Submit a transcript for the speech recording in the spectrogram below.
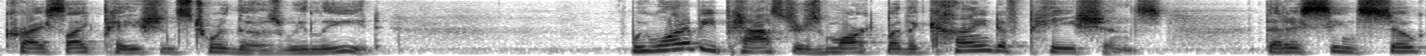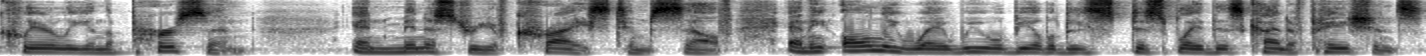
Christ like patience toward those we lead. We want to be pastors marked by the kind of patience that is seen so clearly in the person and ministry of Christ Himself. And the only way we will be able to dis- display this kind of patience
